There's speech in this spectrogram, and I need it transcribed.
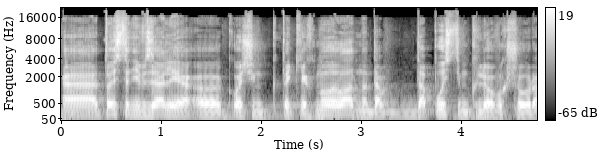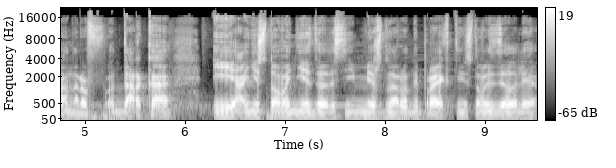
э, то есть они взяли э, очень таких, ну ладно, допустим, клевых шоураннеров Дарка, и они снова не сделали с ними международный проект, они снова сделали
